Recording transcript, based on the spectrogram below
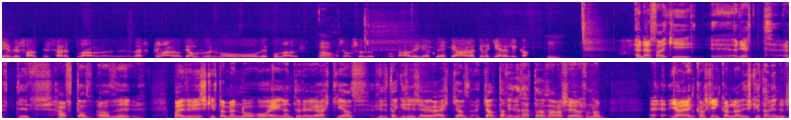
yfirfarnir ferlar, uh, verklag, þjálfun og, og viðbúnaður Já. að sjálfsögðu og það vil ég hvetja aðra til að gera líka. En er það ekki eh, rétt eftir haft að, að eh, bæði viðskiptamenn og, og eigendur eiga ekki að fyrirtækisins eiga ekki að gjalda fyrir þetta þar að segja svona eh, já en kannski enganlega viðskiptavinnir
